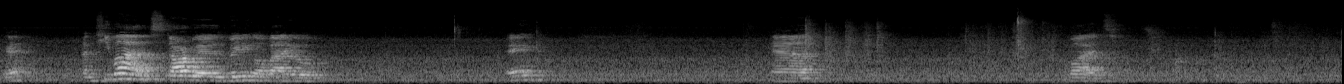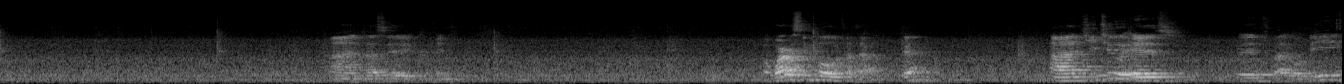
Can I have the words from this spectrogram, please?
Okay? And T1 start with reading a value A and write and let's say commit. Uh, a very simple transaction, okay? And T2 is which value B.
